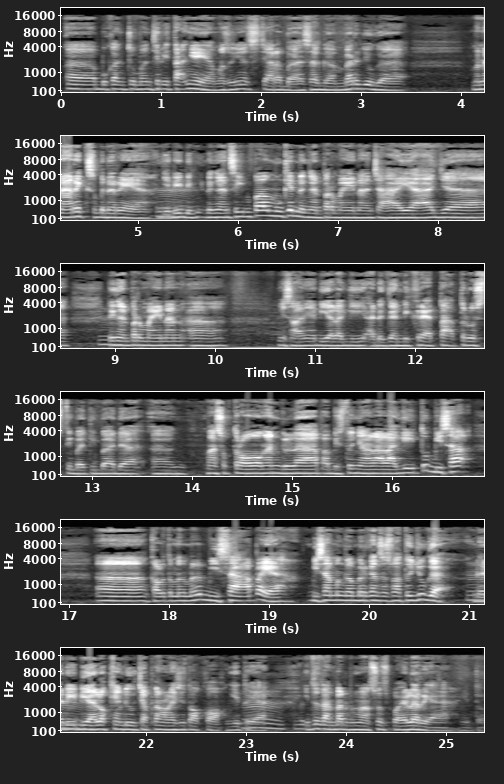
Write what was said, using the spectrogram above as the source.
eh, bukan cuma ceritanya ya, maksudnya secara bahasa gambar juga menarik sebenarnya ya. Hmm. Jadi di- dengan simpel mungkin dengan permainan cahaya aja, Hmm. dengan permainan eh, misalnya dia lagi adegan di kereta terus tiba-tiba ada eh, masuk terowongan gelap, habis itu nyala lagi itu bisa eh, kalau teman-teman bisa apa ya, bisa menggambarkan sesuatu juga dari dialog yang diucapkan oleh si tokoh gitu ya. Hmm, Itu tanpa bermaksud spoiler ya, gitu.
